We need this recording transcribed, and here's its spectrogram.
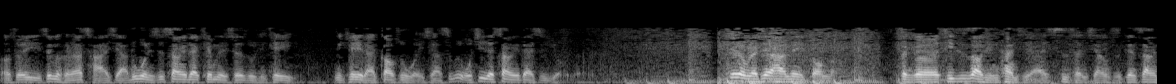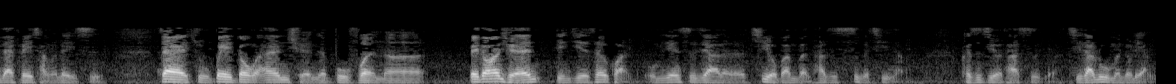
呃，所以这个可能要查一下。如果你是上一代 Camry 车主，你可以。你可以来告诉我一下，是不是？我记得上一代是有的。接着我们来介绍它内装啊，整个 T 字造型看起来似曾相识，跟上一代非常的类似。在主被动安全的部分呢，被动安全顶级的车款，我们今天试驾的汽油版本它是四个气囊，可是只有它四个，其他入门都两个。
